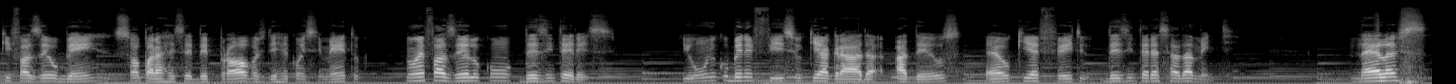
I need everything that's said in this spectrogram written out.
que fazer o bem só para receber provas de reconhecimento não é fazê-lo com desinteresse. E o único benefício que agrada a Deus é o que é feito desinteressadamente. Nelas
